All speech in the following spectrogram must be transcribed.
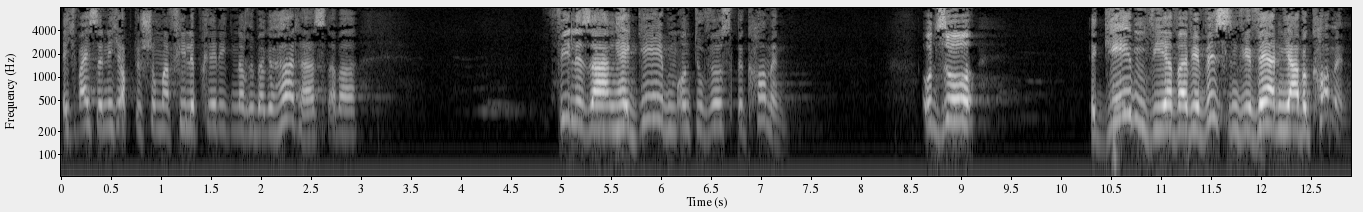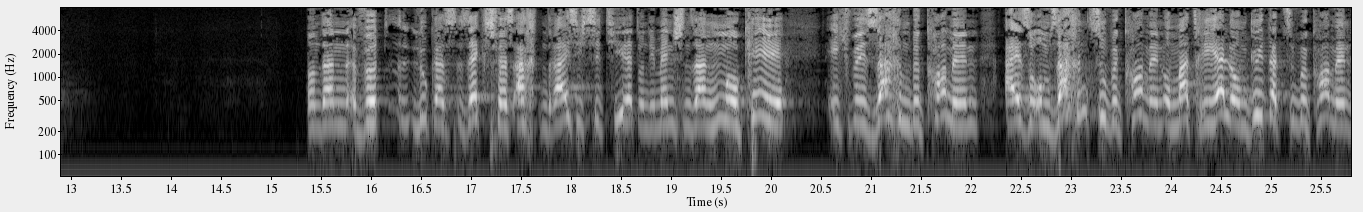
ich weiß ja nicht, ob du schon mal viele Predigten darüber gehört hast, aber viele sagen, hey, geben und du wirst bekommen. Und so geben wir, weil wir wissen, wir werden ja bekommen. Und dann wird Lukas 6, Vers 38 zitiert und die Menschen sagen, hm, okay, ich will Sachen bekommen, also um Sachen zu bekommen, um materielle, um Güter zu bekommen,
